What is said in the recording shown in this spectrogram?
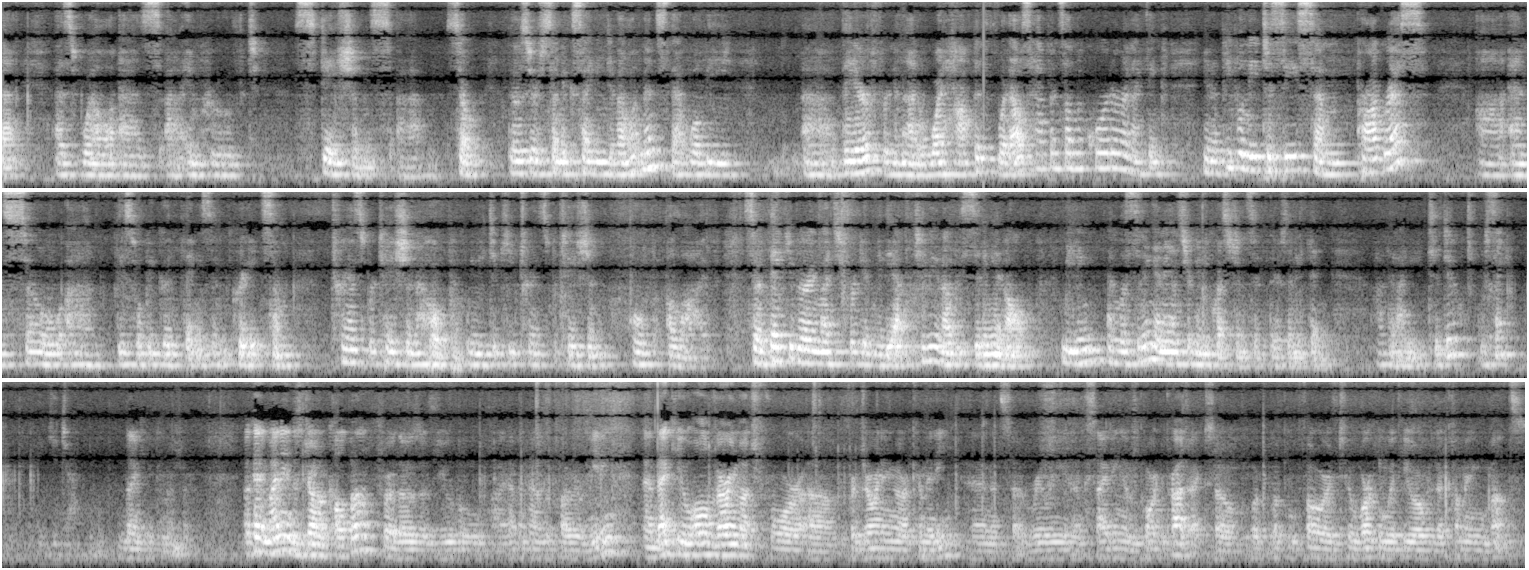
that, as well as uh, improved stations. Um, So those are some exciting developments that will be uh, there for no matter what happens, what else happens on the corridor. And I think, you know, people need to see some progress. Uh, And so uh, these will be good things and create some transportation hope. We need to keep transportation hope alive. So thank you very much for giving me the opportunity, and I'll be sitting in all meeting and listening and answering any questions if there's anything uh, that I need to do or say. Thank you, John. Thank you, Commissioner. Okay, my name is John Culpa, for those of you who I haven't had the pleasure of meeting. And thank you all very much for, um, for joining our committee, and it's a really exciting and important project. So we're looking forward to working with you over the coming months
